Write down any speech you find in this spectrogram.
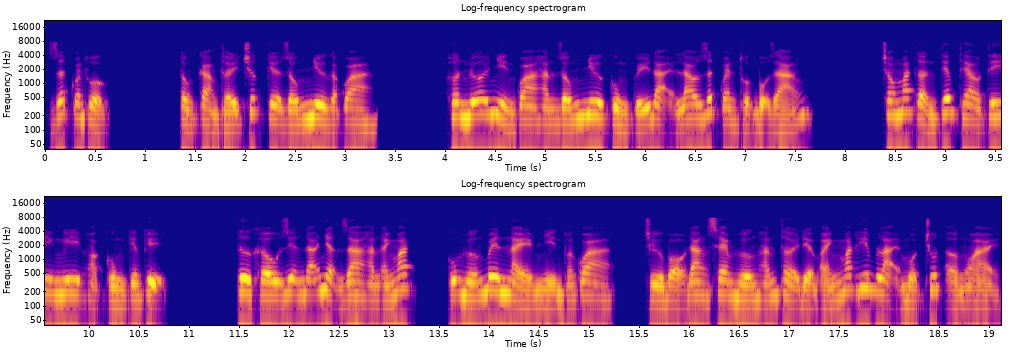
rất quen thuộc. Tổng cảm thấy trước kia giống như gặp qua. Hơn nữa nhìn qua hắn giống như cùng quý đại lao rất quen thuộc bộ dáng. Trong mắt ẩn tiếp theo ti nghi hoặc cùng kiên kỵ. Tư khấu diễn đã nhận ra hắn ánh mắt, cũng hướng bên này nhìn thoáng qua, trừ bỏ đang xem hướng hắn thời điểm ánh mắt híp lại một chút ở ngoài,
